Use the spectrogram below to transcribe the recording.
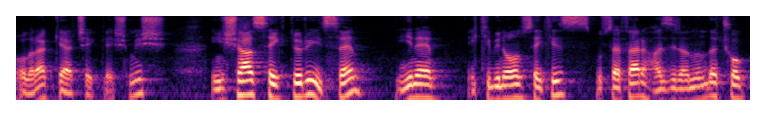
olarak gerçekleşmiş. İnşaat sektörü ise yine 2018 bu sefer Haziran'ında çok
